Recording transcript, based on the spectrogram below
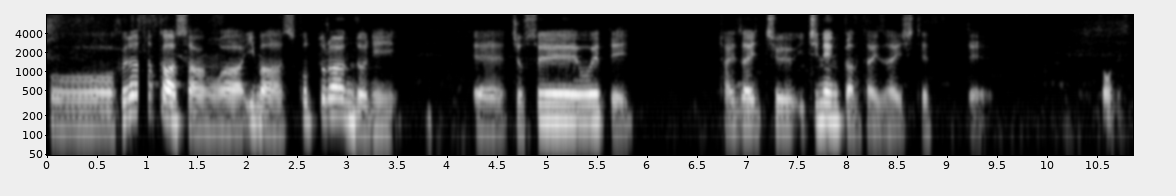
こう船川さんは今、スコットランドに、えー女性を得て滞在中、1年間滞在してて、そうです。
